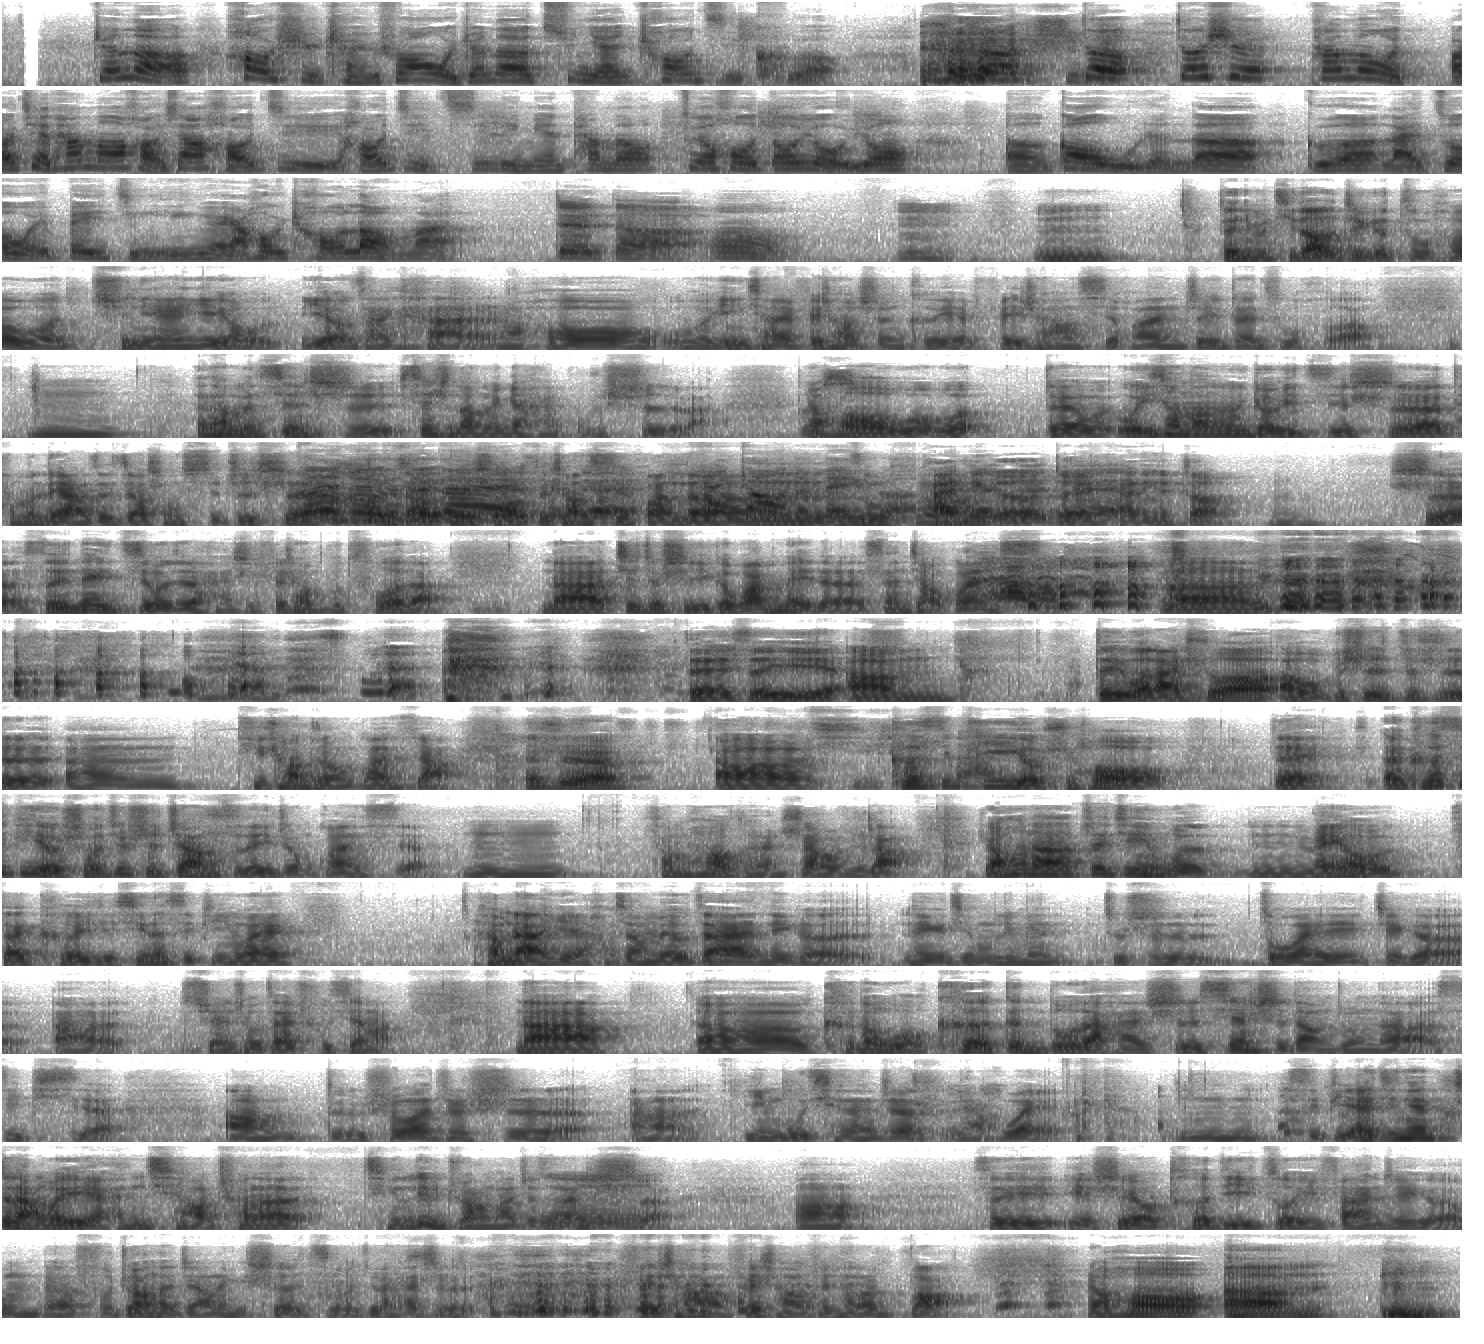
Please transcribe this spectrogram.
真的好事成双，我真的去年超级磕。是就就是他们我，而且他们好像好几好几期里面，他们最后都有用，嗯，告五人的歌来作为背景音乐，然后超浪漫。对的，嗯嗯嗯，对你们提到的这个组合，我去年也有也有在看，然后我印象也非常深刻，也非常喜欢这一对组合。嗯，但他们现实现实当中应该还不是对吧？然后我我。对我，我印象当中有一集是他们俩再加上徐志胜，这张配是我非常喜欢的组合，拍那个对拍那个照，嗯，是，所以那集我觉得还是非常不错的。那这就是一个完美的三角关系，嗯，对，所以嗯，对于我来说啊，我不是就是嗯提倡这种关系啊，但是呃磕 CP 有时候。对，呃，磕 CP 有时候就是这样子的一种关系，嗯，somehow 可能是啊，我不知道。然后呢，最近我嗯没有再磕一些新的 CP，因为他们俩也好像没有在那个那个节目里面，就是作为这个啊、选手再出现嘛。那呃，可能我磕更多的还是现实当中的 CP 啊、比如说就是啊，荧幕前的这两位，嗯，CP，哎，今天这两位也很巧穿了情侣装嘛，这算是，啊、所以也是有特地做一番这个我们的服装的这样的一个设计，我觉得还是 非常非常非常的棒。然后，嗯，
